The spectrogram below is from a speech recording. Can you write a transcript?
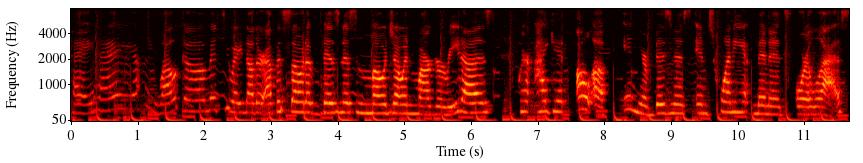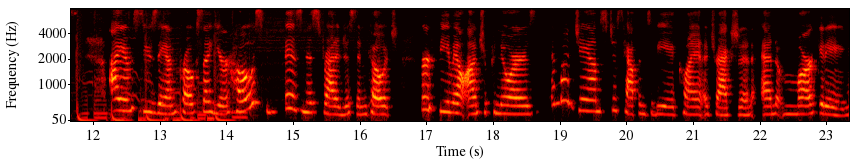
Hey, hey, welcome to another episode of Business Mojo and Margaritas, where I get all up in your business in 20 minutes or less. I am Suzanne Proksa, your host, business strategist, and coach for female entrepreneurs. And my jams just happen to be client attraction and marketing.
